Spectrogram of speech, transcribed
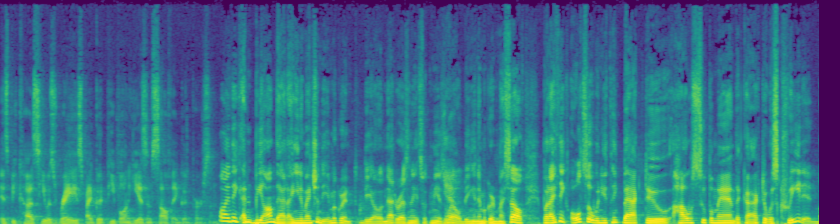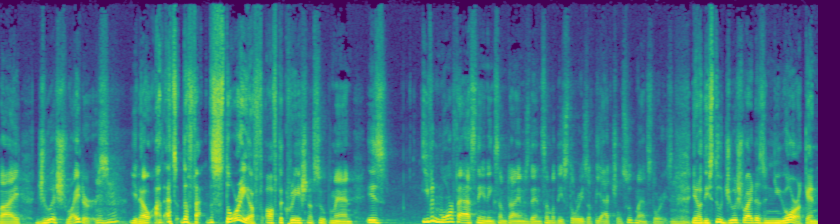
is because he was raised by good people and he is himself a good person. Well, I think, and beyond that, I, you mentioned the immigrant deal, and that resonates with me as Yeah. well, being an immigrant myself. But I think also when you think back to how Superman, the character, was created by Jewish writers, you know, uh, that's the fa- the story of of the creation of Superman is even more fascinating sometimes than some of these stories of the actual Superman stories. You know, these two Jewish writers in New York, and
